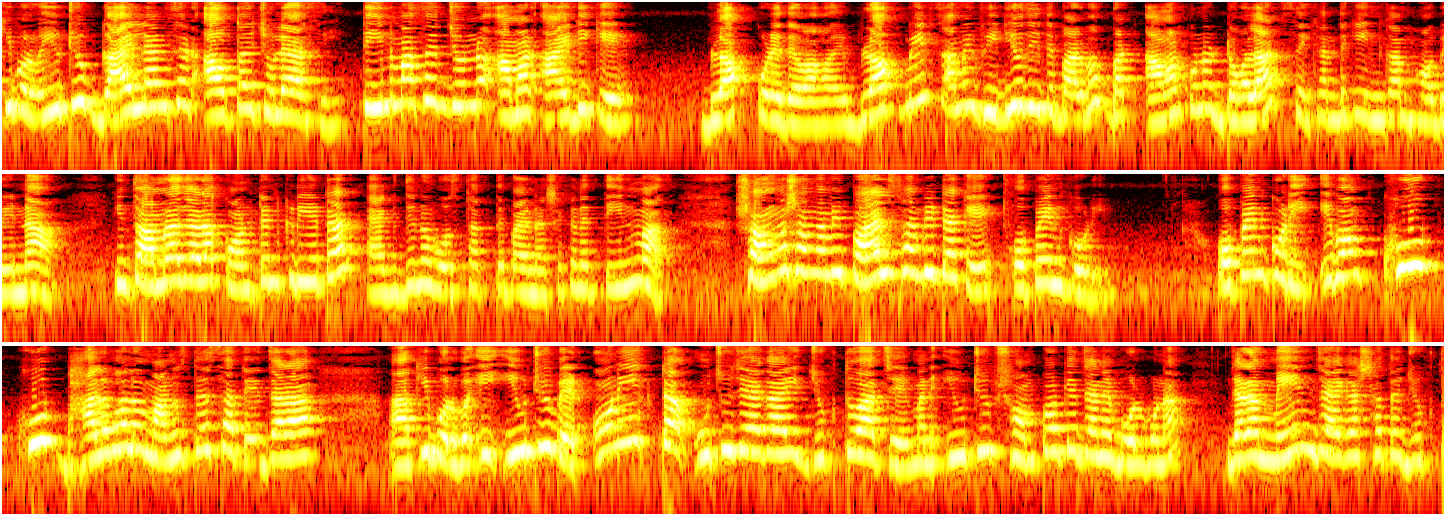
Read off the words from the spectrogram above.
কী বলব, ইউটিউব গাইডলাইন্সের আওতায় চলে আসি। তিন মাসের জন্য আমার আইডিকে ব্লক করে দেওয়া হয়। ব্লক মিনস আমি ভিডিও দিতে পারব বাট আমার কোনো ডলার সেখান থেকে ইনকাম হবে না। কিন্তু আমরা যারা কন্টেন্ট ক্রিয়েটার একদিনও বসে থাকতে পারি না, সেখানে তিন মাস। সঙ্গে সঙ্গে আমি পায়েলস ফ্যামিলিটাকে ওপেন করি। ওপেন করি এবং খুব খুব ভালো ভালো মানুষদের সাথে যারা কি বলব, এই ইউটিউবের অনেকটা উঁচু জায়গায় যুক্ত আছে মানে ইউটিউব সম্পর্কে জানে বলব না, যারা মেন জায়গার সাথে যুক্ত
